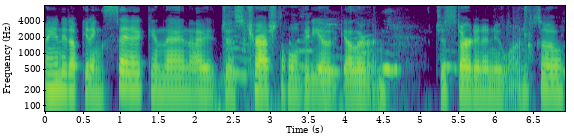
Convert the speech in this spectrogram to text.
I ended up getting sick and then I just trashed the whole video together and just started a new one. So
